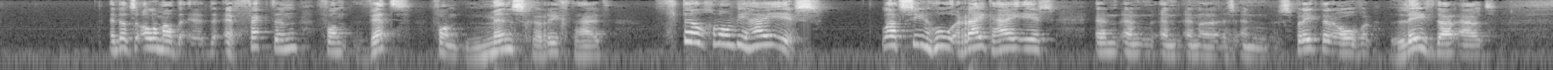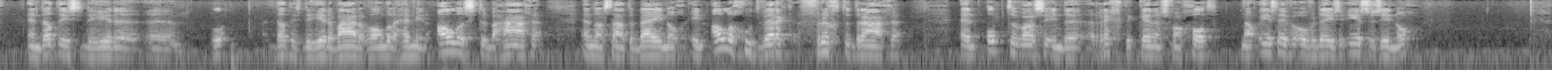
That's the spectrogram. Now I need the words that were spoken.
En dat is allemaal de effecten van wet, van mensgerichtheid. Vertel gewoon wie hij is. Laat zien hoe rijk hij is. En, en, en, en, uh, en spreek daarover. Leef daaruit. En dat is de Heer. Uh, dat is de Heer waardig wandelen, hem in alles te behagen. En dan staat erbij nog in alle goed werk vrucht te dragen en op te wassen in de rechte kennis van God. Nou, eerst even over deze eerste zin nog.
